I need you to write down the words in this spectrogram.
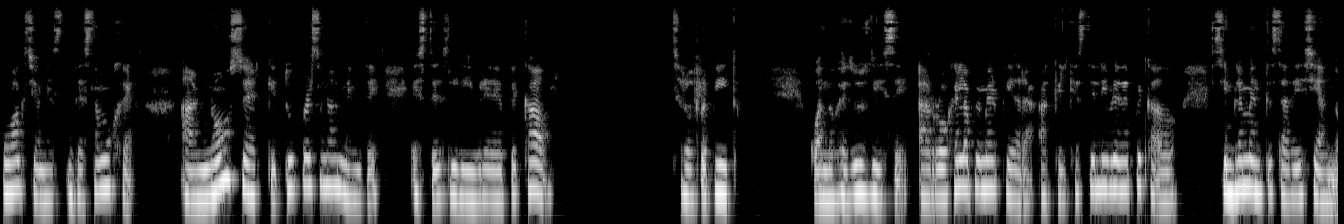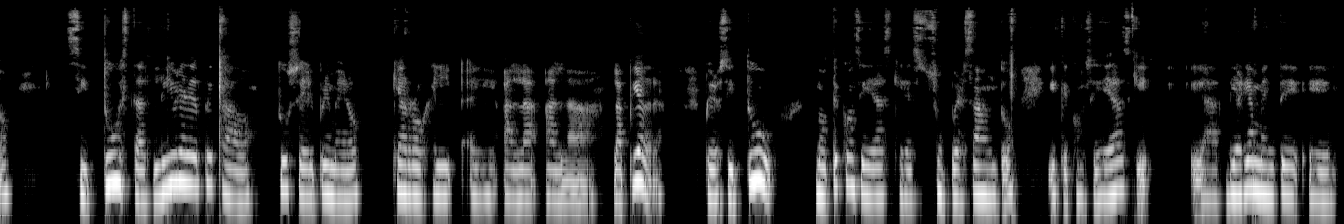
o acciones de esta mujer, a no ser que tú personalmente estés libre de pecado. Se los repito. Cuando Jesús dice, arroje la primera piedra a aquel que esté libre de pecado, simplemente está diciendo, si tú estás libre de pecado, tú sé el primero que arroje a, la, piedra. Pero si tú no te consideras que eres súper santo y que consideras que eh, diariamente eh,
